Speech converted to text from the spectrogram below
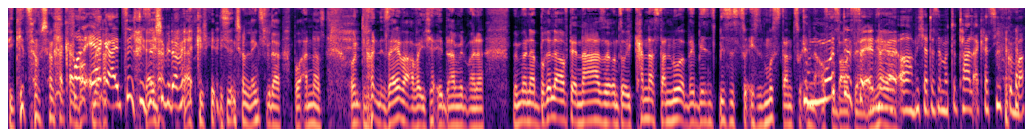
Die Kids haben schon gar keinen Voll Bock mehr. ehrgeizig, die sind ja, schon wieder weg. Die sind schon längst wieder woanders und man selber, aber ich da mit meiner mit meiner Brille auf der Nase und so, ich kann das dann nur bis, bis es zu es muss dann zu Ende du aufgebaut werden. Zu Ende. Ja, ja. Oh, mich hat das immer total aggressiv gemacht.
